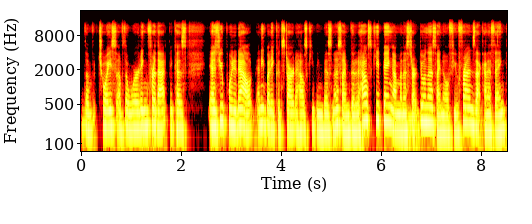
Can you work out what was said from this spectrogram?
the choice of the wording for that? Because as you pointed out, anybody could start a housekeeping business. I'm good at housekeeping. I'm going to start doing this. I know a few friends, that kind of thing.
